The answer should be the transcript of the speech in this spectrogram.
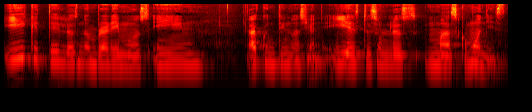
y que te los nombraremos a continuación, y estos son los más comunes.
